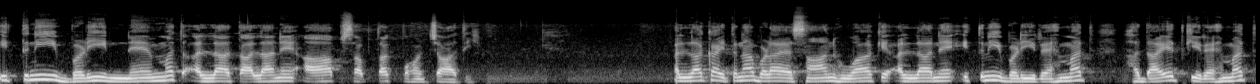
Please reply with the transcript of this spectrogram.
اتنی بڑی نعمت اللہ تعالیٰ نے آپ سب تک پہنچا دی۔ اللہ کا اتنا بڑا احسان ہوا کہ اللہ نے اتنی بڑی رحمت، ہدایت کی رحمت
